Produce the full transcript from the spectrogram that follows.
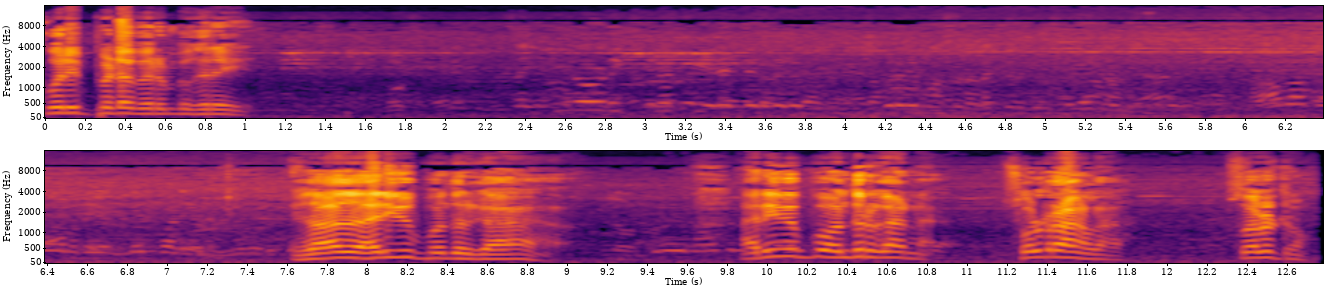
குறிப்பிட விரும்புகிறேன். ஏதாவது அறிவிப்பு வந்திருக்கா? அறிவிப்பு வந்திருக்கான்னு சொல்கிறாங்களா சொல்லட்டும்.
